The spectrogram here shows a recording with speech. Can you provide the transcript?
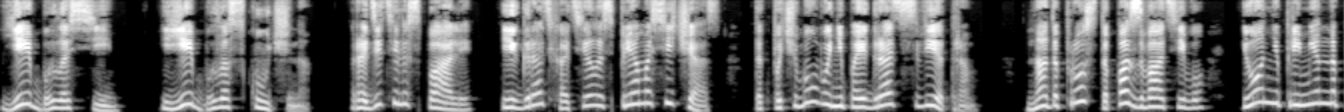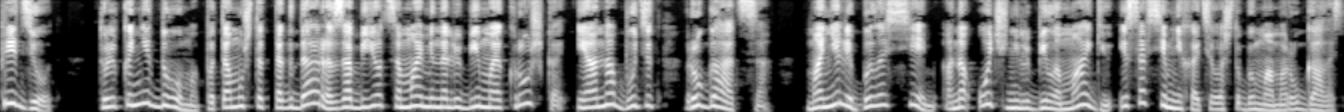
Ей было семь, и ей было скучно. Родители спали, и играть хотелось прямо сейчас. Так почему бы не поиграть с ветром? Надо просто позвать его, и он непременно придет. Только не дома, потому что тогда разобьется мамина любимая кружка, и она будет ругаться. Манеле было семь, она очень любила магию и совсем не хотела, чтобы мама ругалась.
